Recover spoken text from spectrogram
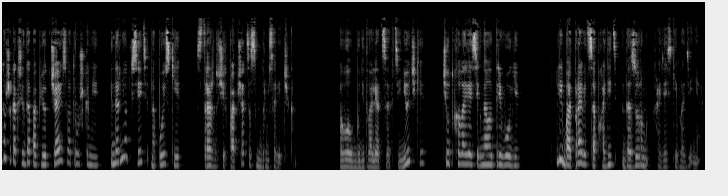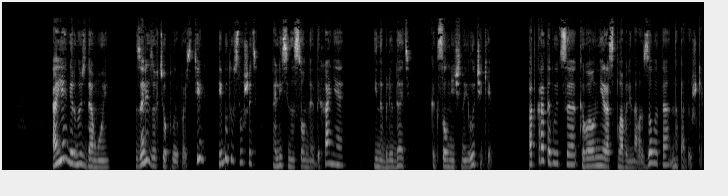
Тоже, как всегда, попьет чай с ватрушками и нырнет в сеть на поиски страждущих пообщаться с мудрым советчиком. Волк будет валяться в тенечке, чутко ловя сигналы тревоги, либо отправиться обходить дозором хозяйские владения. А я вернусь домой, залезу в теплую постель и буду слушать Алисина сонное дыхание и наблюдать, как солнечные лучики подкратываются к волне расплавленного золота на подушке.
